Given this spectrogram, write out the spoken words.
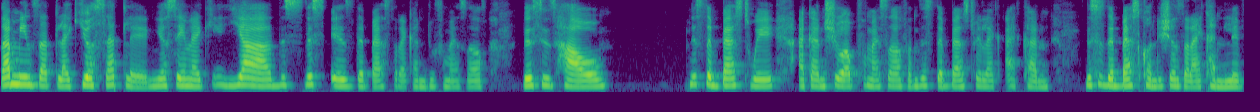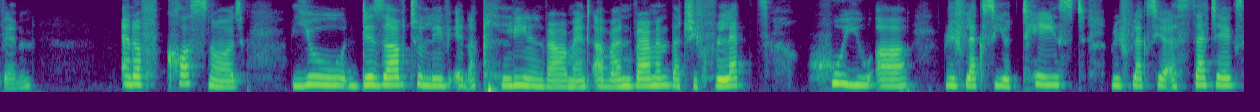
that means that like you're settling. You're saying like, yeah, this this is the best that I can do for myself. This is how this is the best way I can show up for myself and this is the best way like I can this is the best conditions that I can live in. And of course not. You deserve to live in a clean environment, an environment that reflects who you are, reflects your taste, reflects your aesthetics,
